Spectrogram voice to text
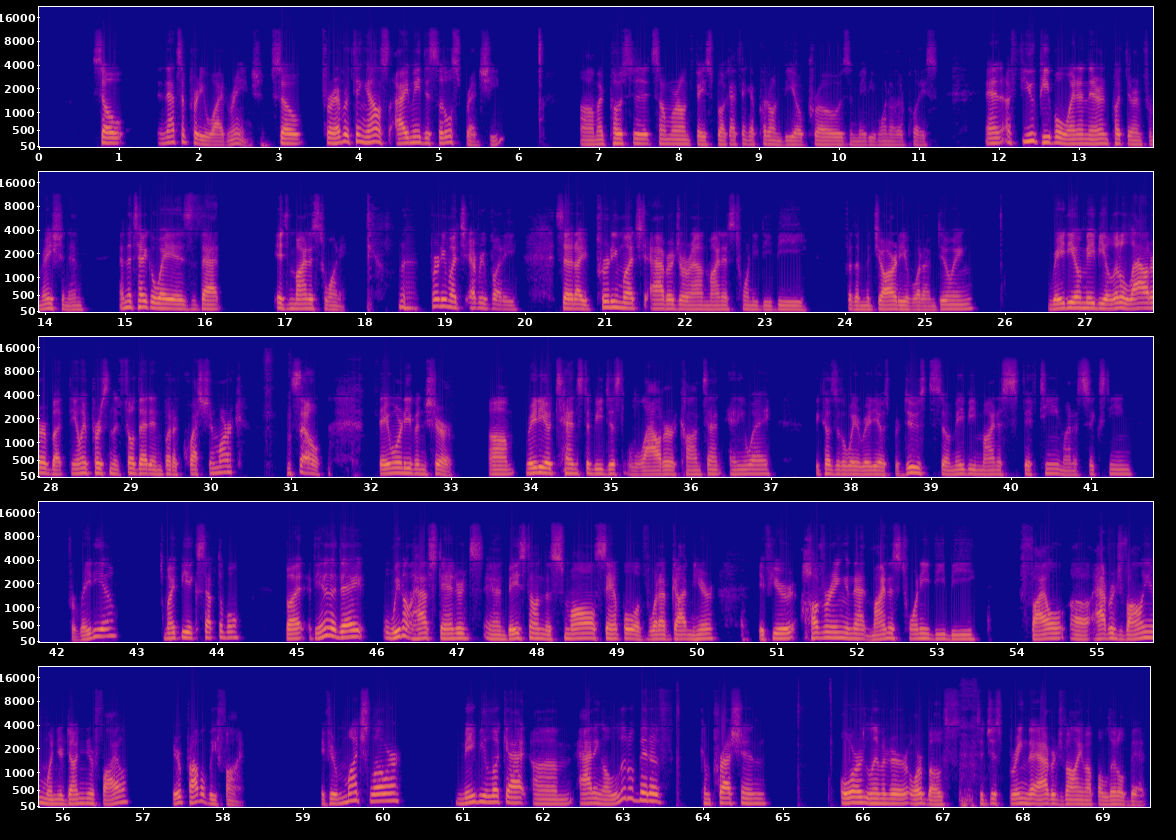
So, and that's a pretty wide range. So for everything else, I made this little spreadsheet. Um, I posted it somewhere on Facebook. I think I put on VO Pros and maybe one other place. And a few people went in there and put their information in. And the takeaway is that it's minus 20. pretty much everybody said I pretty much average around minus 20 dB for the majority of what I'm doing. Radio may be a little louder, but the only person that filled that in put a question mark. so they weren't even sure. Um, radio tends to be just louder content anyway because of the way radio is produced. So maybe minus 15, minus 16 for radio might be acceptable. But at the end of the day, we don't have standards. And based on the small sample of what I've gotten here, if you're hovering in that minus 20 dB file uh, average volume when you're done your file, you're probably fine. If you're much lower, maybe look at um, adding a little bit of compression or limiter or both to just bring the average volume up a little bit.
